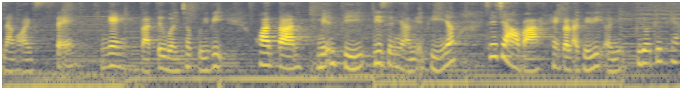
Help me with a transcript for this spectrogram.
là Ngọc Ánh sẽ nghe và tư vấn cho quý vị hoàn toàn miễn phí đi xem nhà miễn phí nhé. Xin chào và hẹn gặp lại quý vị ở những video tiếp theo.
